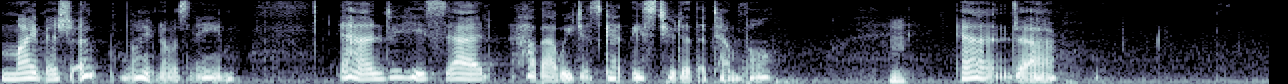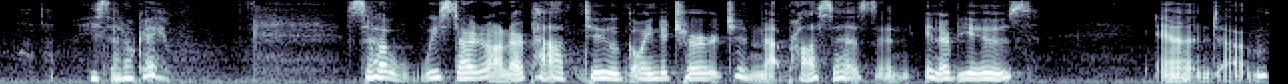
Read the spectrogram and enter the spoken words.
my bishop. I don't even know his name. And he said, How about we just get these two to the temple? And uh, he said, Okay. So we started on our path to going to church and that process and interviews. And um,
